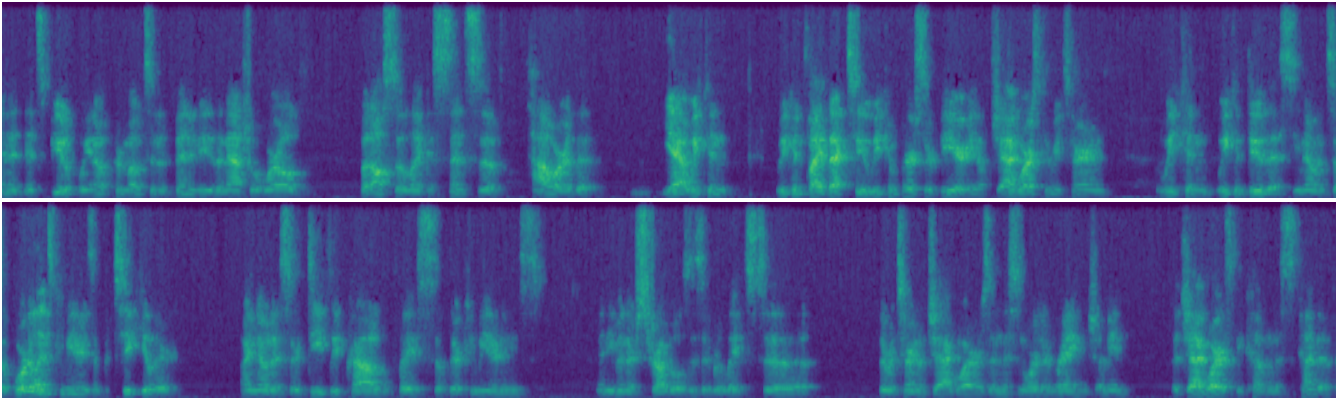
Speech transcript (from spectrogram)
and it, it's beautiful, you know, it promotes an affinity to the natural world but also like a sense of power that yeah we can we can fight back too. We can persevere. You know jaguars can return we can we can do this you know? And so borderlands communities in particular i notice are deeply proud of the place of their communities and even their struggles as it relates to the return of jaguars in this northern range. I mean the jaguar has become this kind of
